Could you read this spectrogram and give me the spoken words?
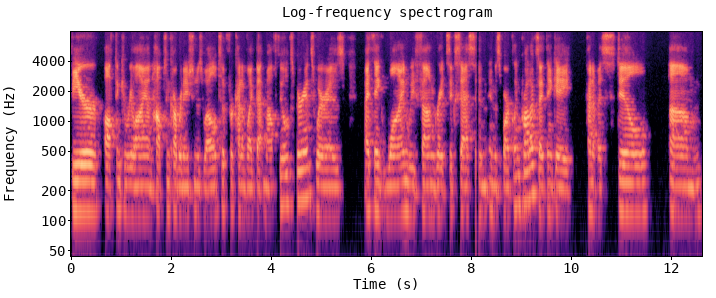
beer often can rely on hops and carbonation as well to for kind of like that mouthfeel experience, whereas I think wine, we've found great success in, in the sparkling products. I think a kind of a still, um,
